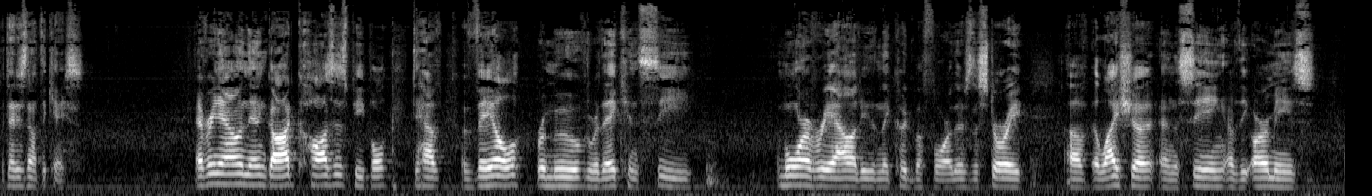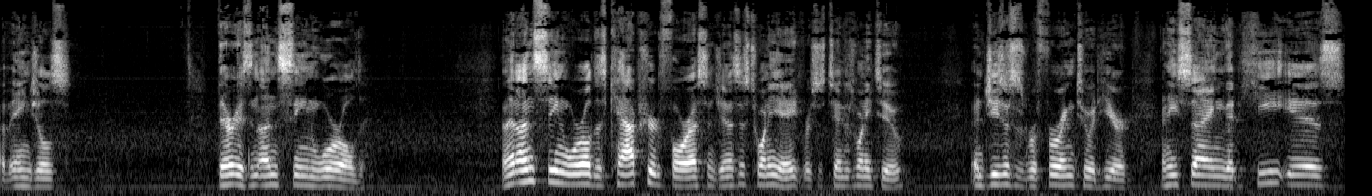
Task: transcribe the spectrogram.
But that is not the case. Every now and then, God causes people to have a veil removed where they can see more of reality than they could before. There's the story of Elisha and the seeing of the armies of angels. There is an unseen world. And that unseen world is captured for us in Genesis 28, verses 10 to 22. And Jesus is referring to it here. And he's saying that he is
